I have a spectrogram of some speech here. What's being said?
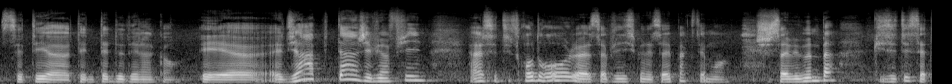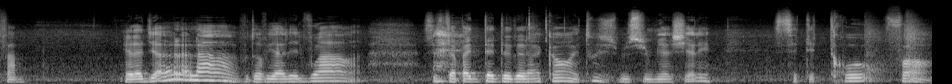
C'était euh, T'es une tête de délinquant. Et elle dit Ah putain, j'ai vu un film. Ah, c'était trop drôle. Ça plaisait, je ne savais pas que c'était moi. Je savais même pas qui c'était cette femme. Et elle a dit Ah là là, vous devriez aller le voir si t'as pas une tête de délinquant et tout, je me suis mis à chialer. C'était trop fort.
